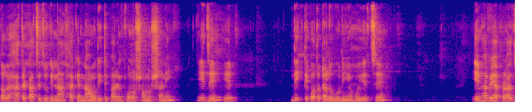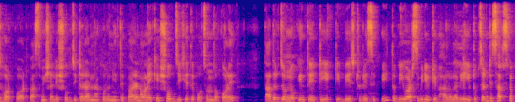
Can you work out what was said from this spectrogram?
তবে হাতের কাছে যদি না থাকে, নাও দিতে পারেন, কোনো সমস্যা নেই। এ যে, এর দেখতে কতটা লোভনীয় হয়েছে। এভাবে আপনারা ঝটপট পাঁচমিশালি সবজিটা রান্না করে নিতে পারেন। অনেকে সবজি খেতে পছন্দ করে। তাদের জন্য কিন্তু এটি একটি বেস্ট রেসিপি তো ভিউয়ার্স ভিডিওটি ভালো লাগলে ইউটিউব চ্যানেলটি সাবস্ক্রাইব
